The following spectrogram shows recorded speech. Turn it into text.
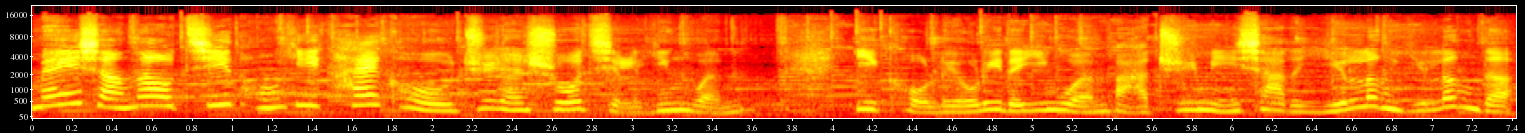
没想到鸡童一开口，居然说起了英文，一口流利的英文把居民吓得一愣一愣的。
